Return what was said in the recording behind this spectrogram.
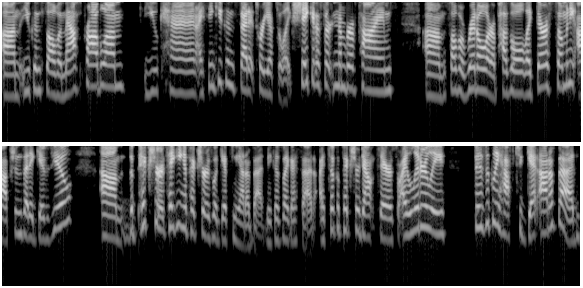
um, you can solve a math problem. You can, I think you can set it to where you have to like shake it a certain number of times, um, solve a riddle or a puzzle. Like there are so many options that it gives you. Um, the picture, taking a picture is what gets me out of bed because, like I said, I took a picture downstairs. So I literally physically have to get out of bed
